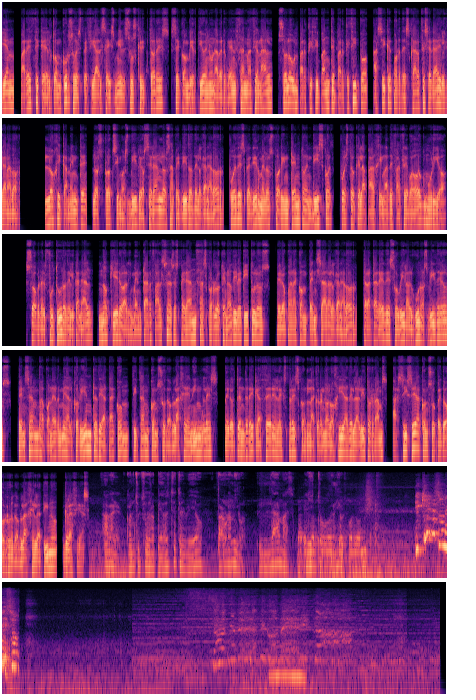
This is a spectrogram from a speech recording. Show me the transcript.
También, parece que el concurso especial 6000 suscriptores se convirtió en una vergüenza nacional, solo un participante participó, así que por descarte será el ganador. Lógicamente, los próximos vídeos serán los a pedido del ganador, puedes pedírmelos por intento en Discord, puesto que la página de Facebook murió. Sobre el futuro del canal, no quiero alimentar falsas esperanzas por lo que no diré títulos, pero para compensar al ganador, Trataré de subir algunos vídeos, pensaba ponerme al corriente de Attack on Titan con su doblaje en inglés, pero tendré que hacer el express con la cronología de Lalito Rams, así sea con su pedorro doblaje latino, gracias. A ver, de los pedacitos del este video para un amigo, nada más, ¿Y quiénes son esos?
